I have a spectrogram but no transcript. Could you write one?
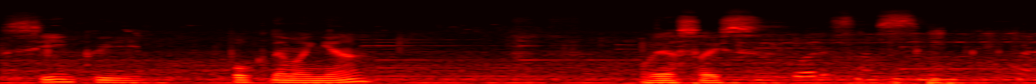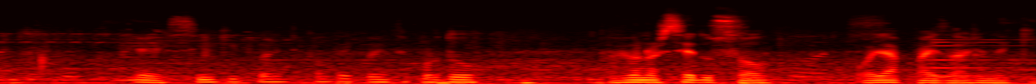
5 e pouco da manhã. Olha só isso. Agora são 5 e 40 e pouco. É, 5 e 40 qualquer coisa. A gente acordou para ver o nascer do sol. Olha a paisagem daqui.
